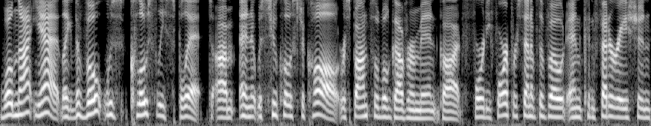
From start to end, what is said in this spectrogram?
Well, not yet. Like the vote was closely split, um, and it was too close to call. Responsible government got 44% of the vote, and Confederation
